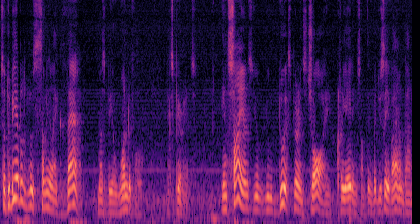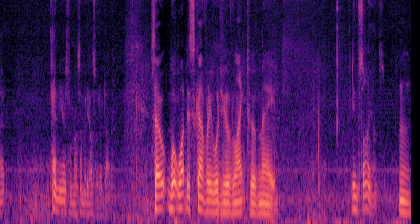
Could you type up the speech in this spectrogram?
So to be able to do something like that must be a wonderful experience. In science, you, you do experience joy creating something, but you say, if I hadn't done it, 10 years from now, somebody else would have done it. So, what, what discovery would you have liked to have made? In science? Mm.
